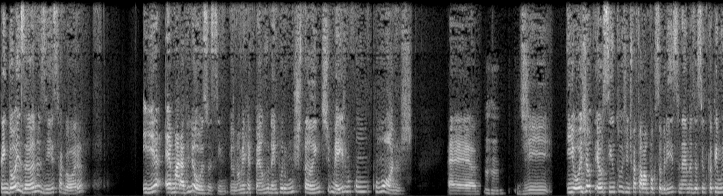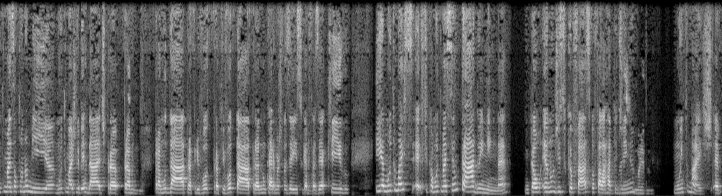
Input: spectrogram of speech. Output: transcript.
Tem dois anos isso agora. E é maravilhoso, assim. Eu não me arrependo nem por um instante, mesmo com, com ônus. É, uhum. de, e hoje eu, eu, sinto, a gente vai falar um pouco sobre isso, né? Mas eu sinto que eu tenho muito mais autonomia, muito mais liberdade para mudar, para pivotar, para não quero mais fazer isso, quero fazer aquilo. E é muito mais, é, fica muito mais centrado em mim, né? Então, eu não disse o que eu faço, vou falar rapidinho. Muito mais. É,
